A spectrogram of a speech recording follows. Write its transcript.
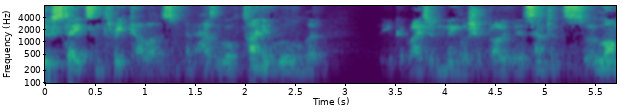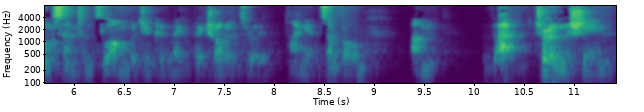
two states and three colors, and it has a little tiny rule that you could write it in English. It'd probably be a sentence, a long sentence long, but you could make a picture of it. It's really tiny and simple. Um, that Turing machine,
